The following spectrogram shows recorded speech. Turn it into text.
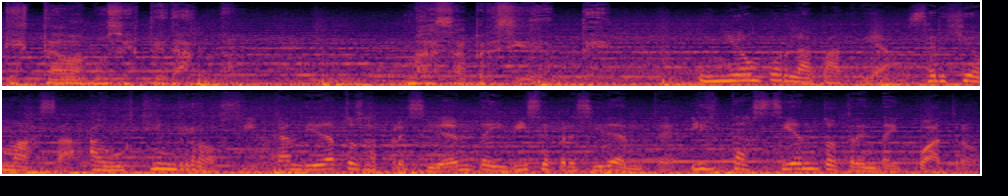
que estábamos esperando. Massa presidente. Unión por la Patria, Sergio Massa, Agustín Rossi, candidatos a presidente y vicepresidente, lista 134.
